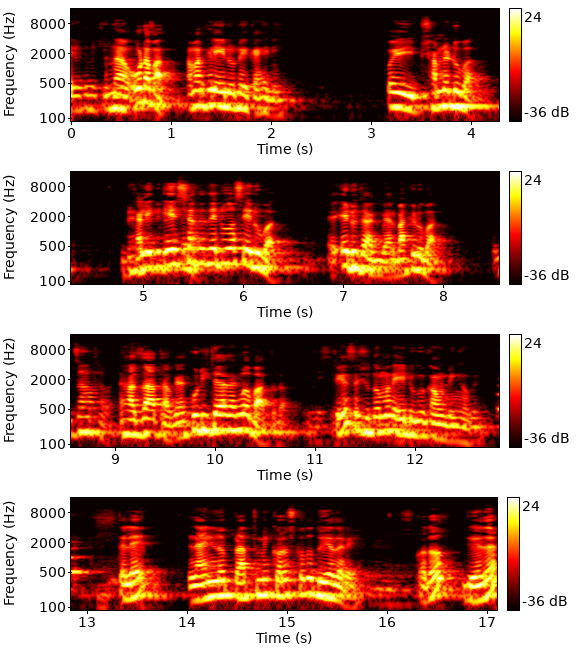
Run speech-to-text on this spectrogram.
এরকম না ওটা বাদ। আমার খালি এই রুনের কাহিনী। ওই সামনে ডুবাদ খালি এর সাথে যে ডু আছে এডু বাদ। এডু থাকবে আর বাকি বাদ। যা থাক। হ্যাঁ যা থাকবে কোটি টাকা থাকলেও বাদ ওটা। ঠিক আছে? শুধু আমার এইটুকু কাউন্টিং হবে। তাহলে লাইন হলো প্রাথমিক খরচ কত? দুই হাজারে। কত? দুই হাজার?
